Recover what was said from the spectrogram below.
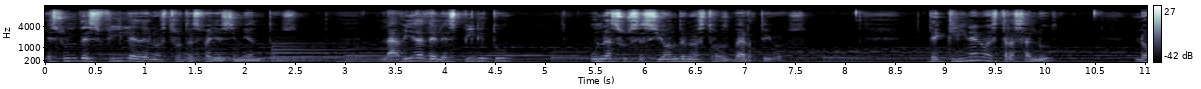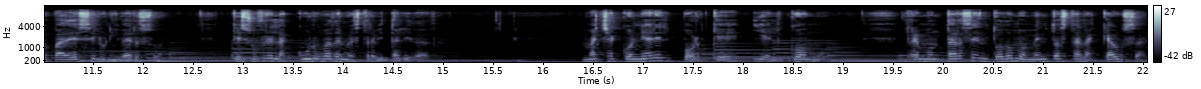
es un desfile de nuestros desfallecimientos. La vida del espíritu, una sucesión de nuestros vértigos. Declina nuestra salud lo padece el universo, que sufre la curva de nuestra vitalidad. Machaconear el por qué y el cómo, remontarse en todo momento hasta la causa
